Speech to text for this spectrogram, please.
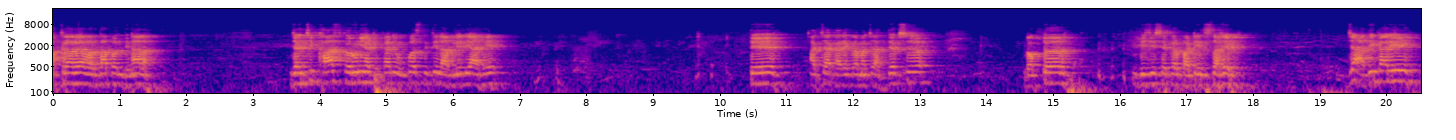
अकराव्या वर्धापन दिनाला ज्यांची खास करून या ठिकाणी उपस्थिती लाभलेली आहे ते आजच्या कार्यक्रमाचे अध्यक्ष doctor B G Shekhar Patil साहेब जे अधिकारी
